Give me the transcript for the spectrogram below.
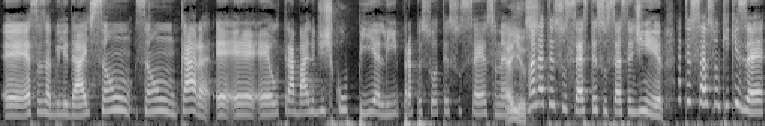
é, essas habilidades são, são cara, é, é, é, o trabalho de esculpir ali para a pessoa ter sucesso, né? É isso. Mas não é ter sucesso, ter sucesso, ter dinheiro. É ter sucesso no que quiser.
